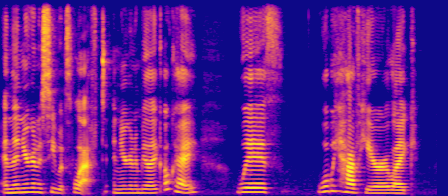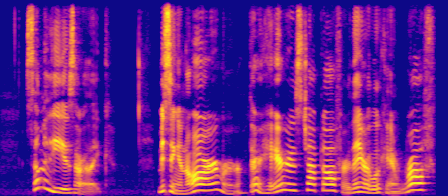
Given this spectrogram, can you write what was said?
and then you're going to see what's left and you're going to be like, okay, with what we have here, like some of these are like missing an arm or their hair is chopped off or they are looking rough.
